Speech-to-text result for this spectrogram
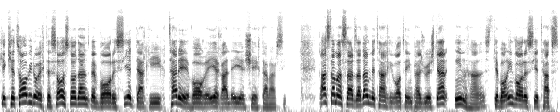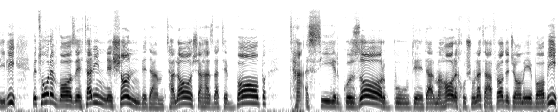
که کتابی رو اختصاص دادند به وارسی دقیق تر واقعی قلعه شیخ تبرسی. قصدم از سر زدن به تحقیقات این پژوهشگر این هست که با این وارسی تفصیلی به طور واضحتری نشان بدم تلاش حضرت باب تأثیر گذار بوده در مهار خشونت افراد جامعه بابی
